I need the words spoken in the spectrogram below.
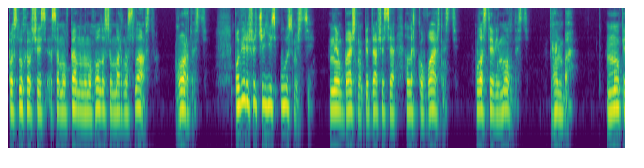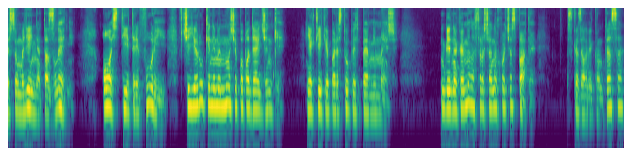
послухавшись самовпевненому голосу марнославства, гордості, повіривши чиїсь усмішці, необачно піддавшися легковажності, властивій молодості, ганьба, муки сумління та злидні. Ось ті три фурії, в чиї руки неминуче попадають жінки, як тільки переступлять певні межі. Бідна Каміла страшенно хоче спати, сказала віконтеса,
